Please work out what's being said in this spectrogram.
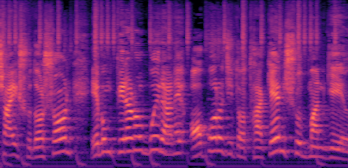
সাই সুদর্শন এবং তিরানব্বই রানে অপরাজিত থাকেন শুভমান গিল।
